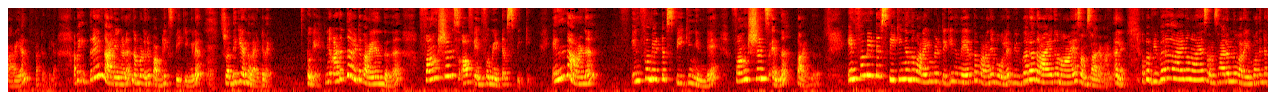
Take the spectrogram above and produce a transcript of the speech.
പറയാൻ പറ്റത്തില്ല. അപ്പൊ ഇത്രയും കാര്യങ്ങൾ നമ്മളൊരു പബ്ലിക് സ്പീക്കിങ്ങിൽ ശ്രദ്ധിക്കേണ്ടതായിട്ട് വരും. ഓക്കെ ഇനി അടുത്തതായിട്ട് പറയുന്നത് ഫങ്ഷൻസ് ഓഫ് ഇൻഫോർമേറ്റീവ് സ്പീക്കിംഗ് എന്താണ് ഇൻഫോർമേറ്റീവ് സ്പീക്കിങ്ങിന്റെ ഫങ്ഷൻസ് എന്ന് പറയുന്നത്? ഇൻഫോർമേറ്റീവ് സ്പീക്കിംഗ് എന്ന് പറയുമ്പോഴത്തേക്ക് ഞാൻ നേരത്തെ പറഞ്ഞ പോലെ വിവരദായകമായ സംസാരമാണ് അല്ലെ? അപ്പൊ വിവരദായകമായ സംസാരം എന്ന് പറയുമ്പോൾ അതിന്റെ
